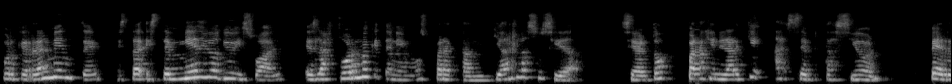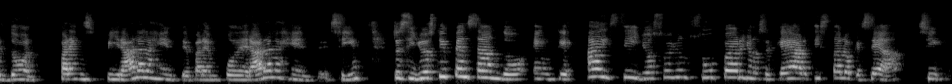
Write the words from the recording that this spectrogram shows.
Porque realmente este medio audiovisual es la forma que tenemos para cambiar la sociedad, ¿cierto? Para generar qué aceptación, perdón, para inspirar a la gente, para empoderar a la gente, ¿sí? Entonces, si yo estoy pensando en que, ay, sí, yo soy un súper, yo no sé qué, artista, lo que sea, ¿sí?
